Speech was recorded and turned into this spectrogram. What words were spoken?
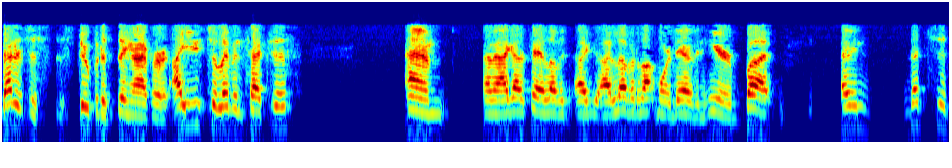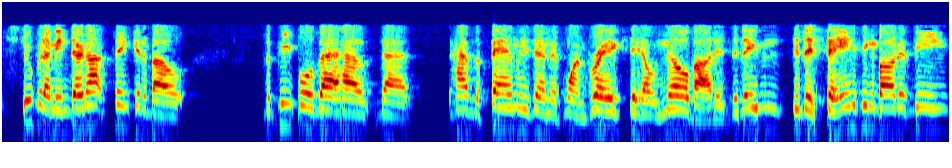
that is just the stupidest thing I've heard. I used to live in Texas, and I mean, I gotta say, I love it. I, I love it a lot more there than here. But I mean, that's just stupid. I mean, they're not thinking about the people that have that have the families, and if one breaks, they don't know about it. Did they even did they say anything about it being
